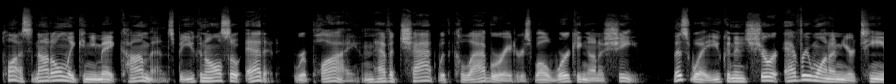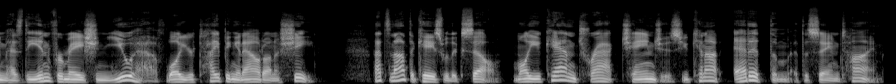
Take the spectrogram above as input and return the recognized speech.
Plus, not only can you make comments, but you can also edit, reply, and have a chat with collaborators while working on a sheet. This way, you can ensure everyone on your team has the information you have while you're typing it out on a sheet. That's not the case with Excel. While you can track changes, you cannot edit them at the same time.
